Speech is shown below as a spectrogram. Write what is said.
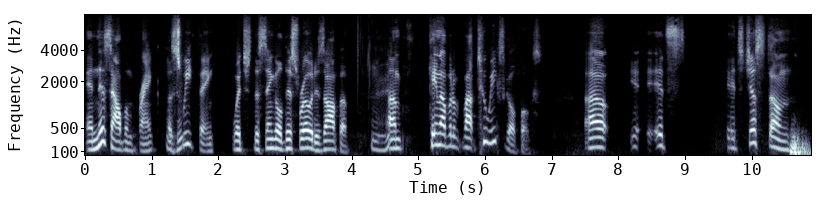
and this album, Frank, A Sweet Thing, which the single This Road is off of, um, came out about two weeks ago, folks. Uh, it, it's it's just um,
